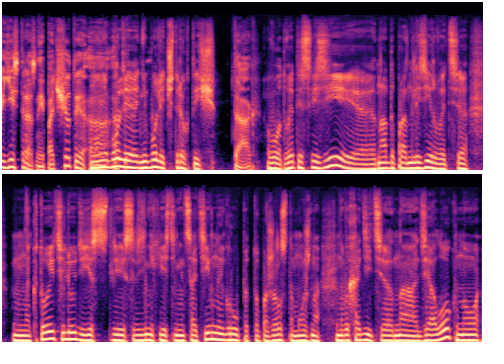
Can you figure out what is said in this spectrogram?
Есть разные подсчеты. Ну, не более, от... не более 4 тысяч. Так. Вот, в этой связи э, надо проанализировать, э, кто эти люди. Если среди них есть инициативные группы, то, пожалуйста, можно выходить э, на диалог, но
